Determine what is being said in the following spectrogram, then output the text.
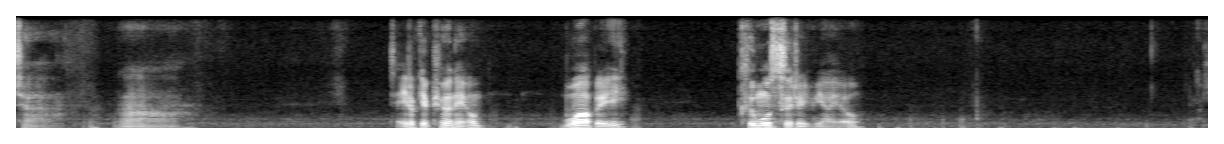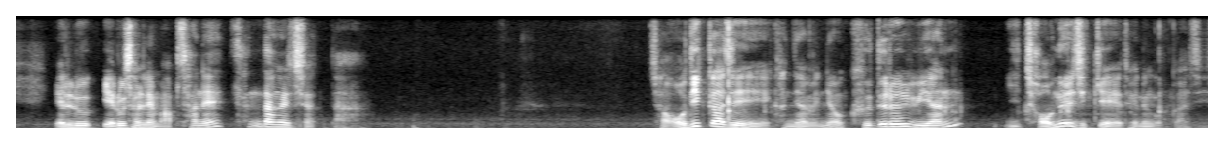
자, 아, 자, 이렇게 표현해요. 모압의 그모스를 위하여 예루, 예루살렘 앞 산에 산당을 지었다. 자, 어디까지 갔냐면요. 그들을 위한 이 전을 짓게 되는 것까지,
